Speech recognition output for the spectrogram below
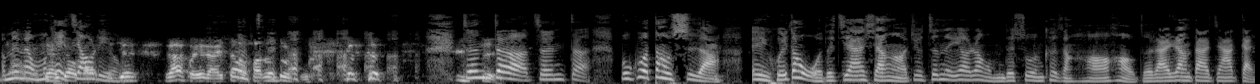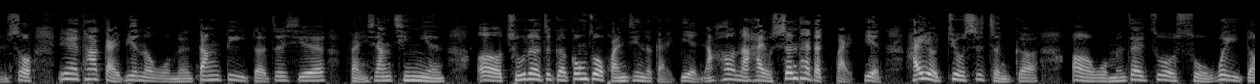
哦，没有没有，我们可以交流。时间拉回来到花东纵谷。真的真的，不过倒是啊，哎，回到我的家乡啊，就真的要让我们的苏文课长好好的来让大家感受，因为他改变了我们当地的这些返乡青年。呃，除了这个工作环境的改变，然后呢，还有生态的改变，还有就是整个呃，我们在做所谓的。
